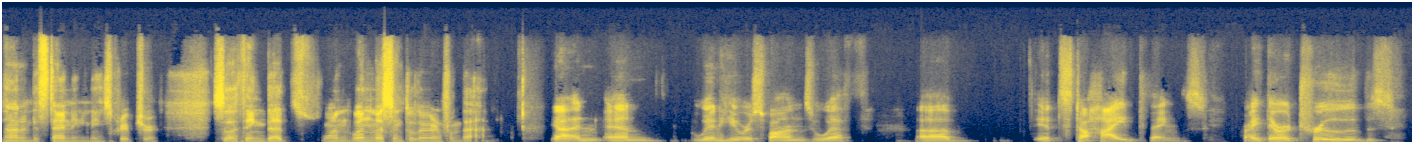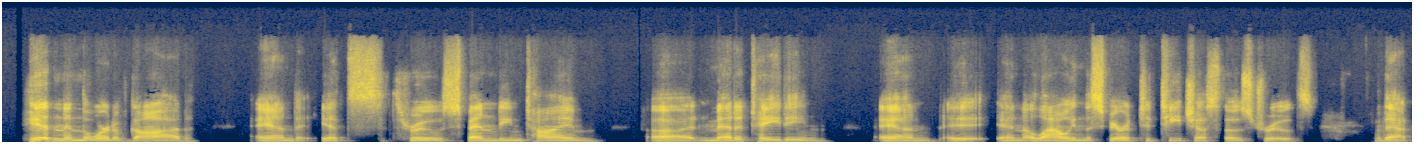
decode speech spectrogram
not understanding in scripture. So i think that's one one lesson to learn from that. Yeah and and when he responds with uh, it's to hide things right? There are truths hidden in the word of god and it's through spending time uh, meditating and eh, and allowing the spirit to teach us those truths that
